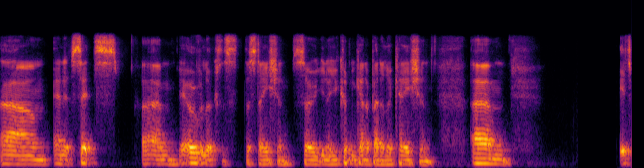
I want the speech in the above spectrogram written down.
um, and it sits. Um, it overlooks the, station, so you know you couldn't get a better location. Um, it's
